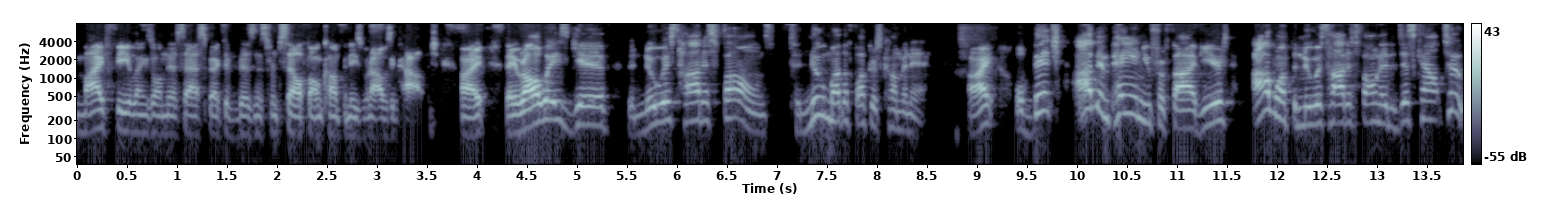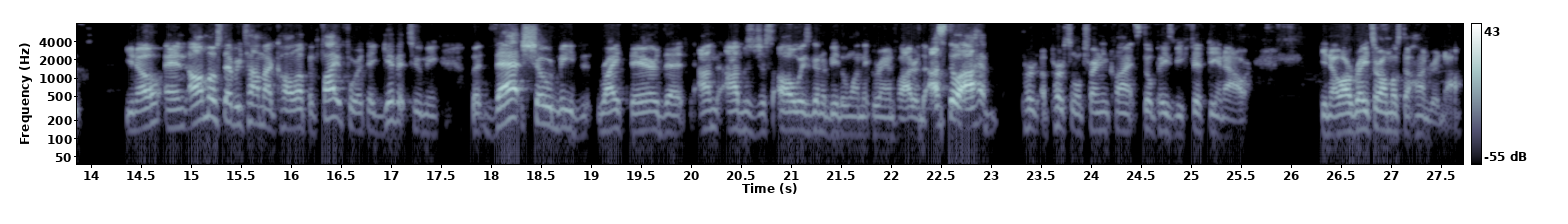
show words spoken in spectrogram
my feelings on this aspect of business from cell phone companies when I was in college. All right. They would always give the newest, hottest phones to new motherfuckers coming in. All right. Well, bitch, I've been paying you for five years. I want the newest, hottest phone at a discount too. You know, and almost every time I call up and fight for it, they give it to me. But that showed me right there that I'm I was just always going to be the one that grandfathered. I still I have per, a personal training client still pays me 50 an hour. You know, our rates are almost 100 now.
